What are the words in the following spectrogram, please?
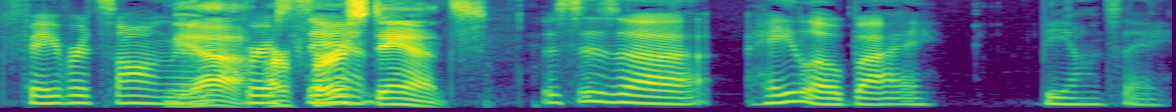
favorite song. Their yeah, first our first dance. dance. This is uh, Halo by Beyonce.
